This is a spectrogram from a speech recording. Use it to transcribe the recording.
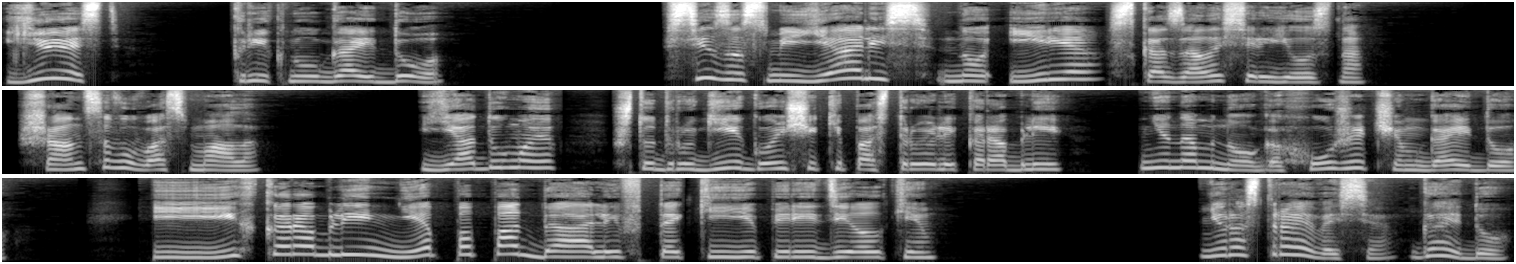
Есть! крикнул Гайдо. Все засмеялись, но Ирия сказала серьезно. «Шансов у вас мало. Я думаю, что другие гонщики построили корабли не намного хуже, чем Гайдо. И их корабли не попадали в такие переделки». «Не расстраивайся, Гайдо»,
